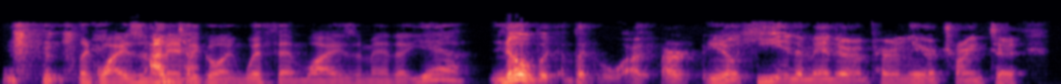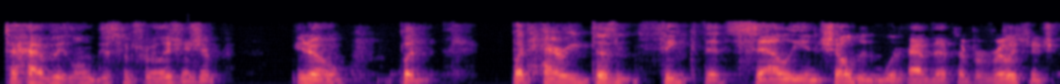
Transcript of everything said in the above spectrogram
like why isn't Amanda ta- going with them? Why is Amanda? Yeah, no, but but are you know he and Amanda apparently are trying to to have a long distance relationship, you know, but but Harry doesn't think that Sally and Sheldon would have that type of relationship.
